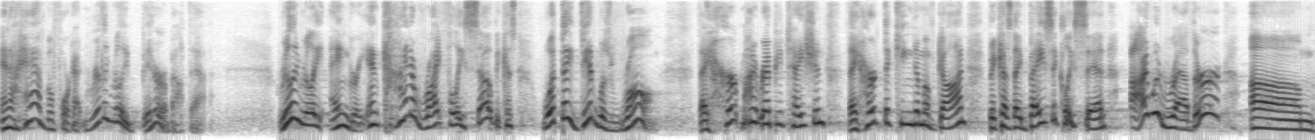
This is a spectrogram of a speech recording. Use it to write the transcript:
and I have before gotten really, really bitter about that. Really, really angry, and kind of rightfully so because what they did was wrong. They hurt my reputation. They hurt the kingdom of God because they basically said, I would rather um,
